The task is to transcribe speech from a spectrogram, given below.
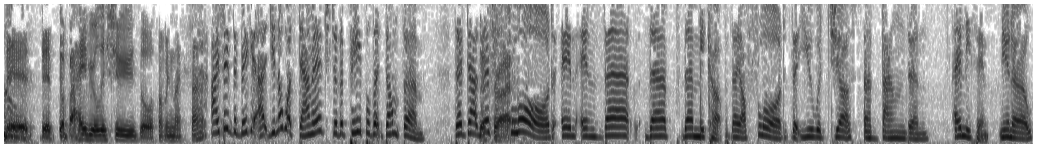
they're, they've got behavioral issues or something like that. I think the big, uh, you know what's damaged are the people that dump them. They're da- they're right. flawed in, in their their their makeup. They are flawed that you would just abandon anything, you know.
